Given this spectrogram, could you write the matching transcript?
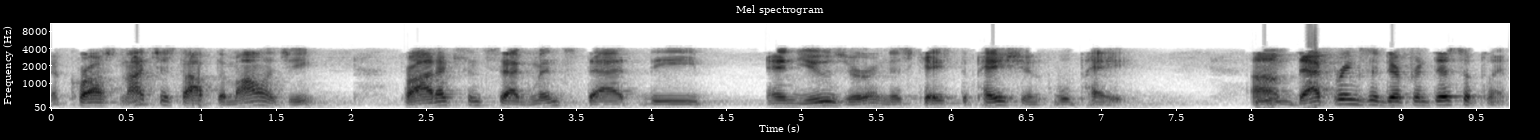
across not just ophthalmology products and segments that the end user, in this case the patient, will pay. Um, that brings a different discipline.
